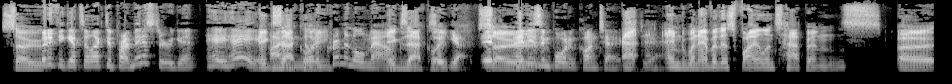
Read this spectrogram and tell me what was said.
so But if he gets elected prime minister again, hey, hey, I'm not Exactly. a criminal now. Exactly. So yeah, it, So- it is important context. a- yeah. and whenever this violence happens, uh,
